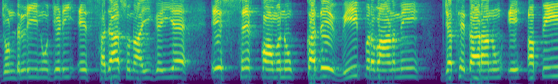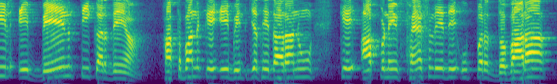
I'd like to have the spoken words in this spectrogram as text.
ਜੁੰਡਲੀ ਨੂੰ ਜਿਹੜੀ ਇਹ ਸਜ਼ਾ ਸੁਣਾਈ ਗਈ ਹੈ, ਇਹ ਸਿੱਖ ਕੌਮ ਨੂੰ ਕਦੇ ਵੀ ਪ੍ਰਵਾਨ ਨਹੀਂ। ਜਥੇਦਾਰਾਂ ਨੂੰ ਇਹ ਅਪੀਲ, ਇਹ ਬੇਨਤੀ ਕਰਦੇ ਹਾਂ, ਹੱਥ ਬੰਨ ਕੇ ਇਹ ਬੇਨਤੀ ਜਥੇਦਾਰਾਂ ਨੂੰ ਕਿ ਆਪਣੇ ਫੈਸਲੇ ਦੇ ਉੱਪਰ ਦੁਬਾਰਾ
